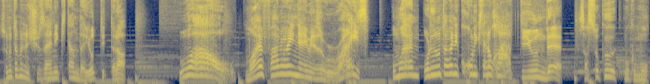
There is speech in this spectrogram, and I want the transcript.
そのための取材に来たんだよって言ったら「Wow! My family name is Rice! お前俺のためにここに来たのか!」って言うんで早速僕も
